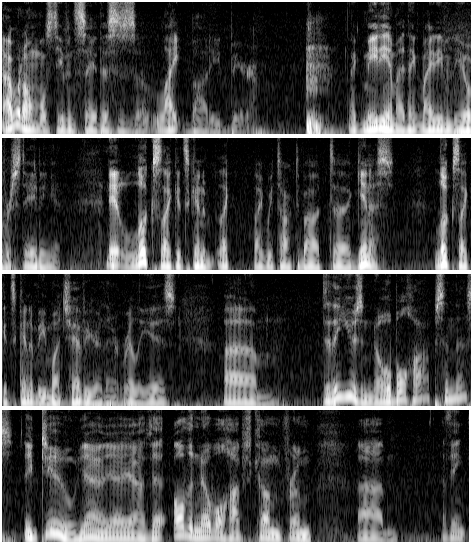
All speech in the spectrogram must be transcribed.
I would almost even say this is a light-bodied beer. like medium, I think might even be overstating it. It looks like it's gonna like like we talked about uh, Guinness. Looks like it's gonna be much heavier than it really is. Um, do they use noble hops in this? They do, yeah, yeah, yeah. The, all the noble hops come from, um, I think,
